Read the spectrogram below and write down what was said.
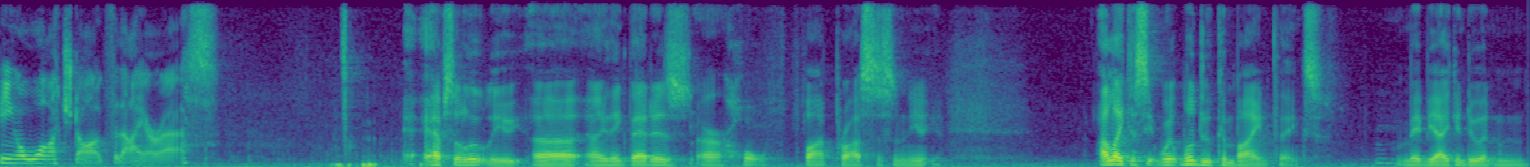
being a watchdog for the IRS? Absolutely, uh, I think that is our whole thought process, and you, I like to see we'll, we'll do combined things. Maybe I can do it on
